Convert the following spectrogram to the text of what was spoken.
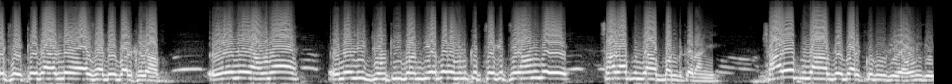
ਇਹ ਠੇਕੇਦਾਰ ਨੇ ਸਾਡੇ ਬਰਖਲਾਫ। ਇਹਨਾਂ ਨੇ ਆਉਣਾ ਹੈ, ਇਹਨਾਂ ਦੀ ਡਿਊਟੀ ਬੰਦੀ ਹੈ ਪਰ ਹੁਣ ਕਿੱਥੇ ਕਿੱਥੇ ਆਉਣਗੇ? ਸਾਰਾ ਪੰਜਾਬ ਬੰਦ ਕਰਾਂਗੇ। ਸਾਰੇ ਪੰਜਾਬ ਦੇ ਵਰਕਰ ਉਰੇ ਆਉਣਗੇ।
